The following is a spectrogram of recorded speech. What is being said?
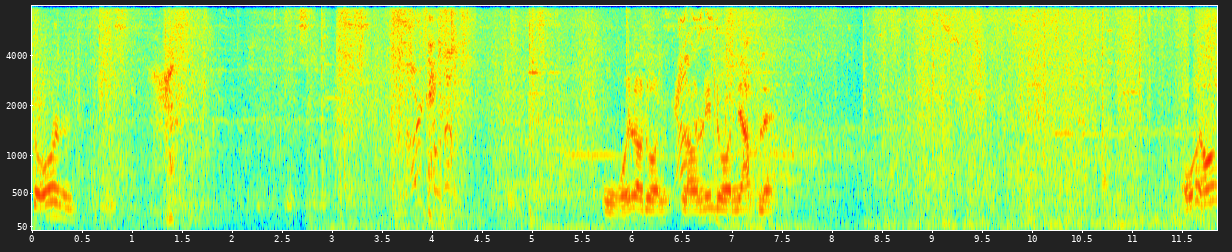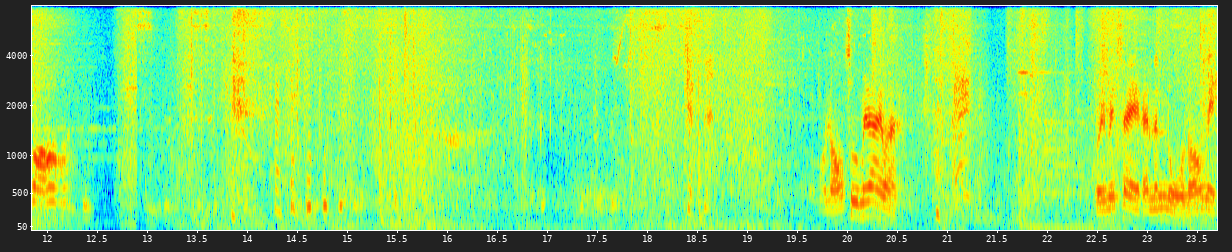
โดน โอ้ยเราโดนเรานี่โดนยับเลย โอ้ยโอ้ยโอ้ยโอ้น้องสู้ไม่ได้ว่ะเฮ้ยไม่ใช่อันนั้นหนูน้องนี่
